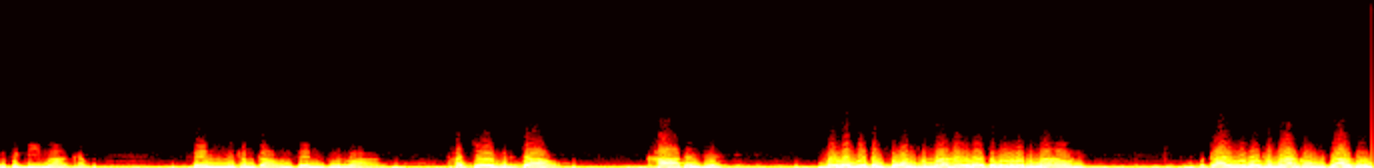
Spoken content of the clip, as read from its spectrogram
รู้สึกดีมากครับ เซนมีคำกล่าวของเซนพูดว่า ถ้าเจอพระเจ้าฆ่าท่านเสียไม่นั้นเดี๋ยวต้องสอนธรรมะให้แล้วจะไม่รู้ธรรมะเอากลายรู้ธรรมะของพระเจ้าขึ้น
